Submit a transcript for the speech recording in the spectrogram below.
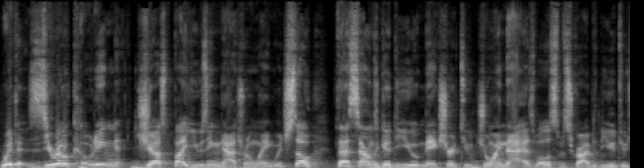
with zero coding just by using natural language. So if that sounds good to you, make sure to join that as well as subscribe to the YouTube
